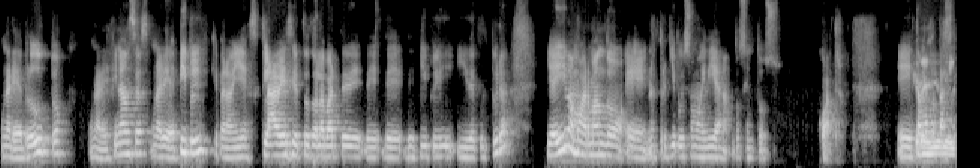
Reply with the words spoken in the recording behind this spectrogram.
un área de producto, un área de finanzas, un área de people, que para mí es clave, ¿cierto? Toda la parte de, de, de people y de cultura. Y ahí vamos armando eh, nuestro equipo y somos hoy día 204. Eh, estamos,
